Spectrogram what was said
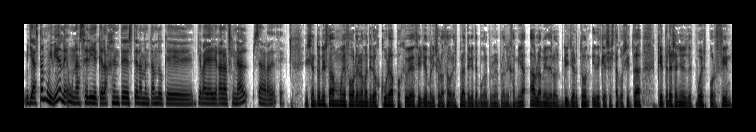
ya está muy bien, ¿eh? Una serie que la gente esté lamentando que, vaya a llegar al final, se agradece. Y si Antonio estaba muy a favor de la materia oscura, pues qué voy a decir yo Marisol Lazabal, espérate que te ponga el primer plano, hija mía, háblame de los Bridgerton y de qué es esta cosita que tres años después, por fin,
